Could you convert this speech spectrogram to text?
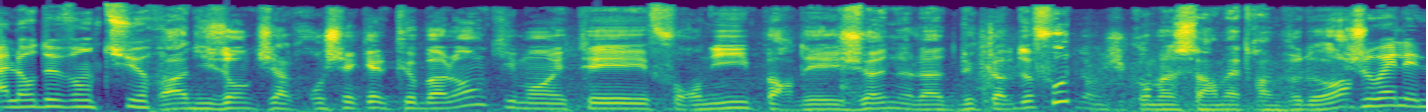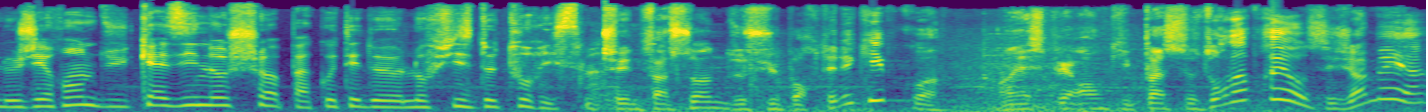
à leur devanture. Bah, disons que j'ai accroché quelques ballons qui m'ont été fournis par des jeunes là, du club de foot. Donc j'ai commencé à en mettre un peu dehors. Joël est le gérant du Casino Shop à côté de l'office de tourisme. C'est une façon de supporter l'équipe, quoi. En espérant qu'ils passent ce tour d'après, on sait jamais. Hein.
